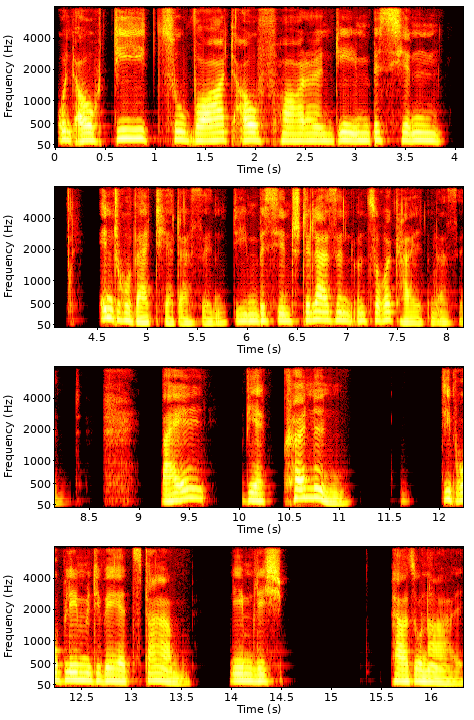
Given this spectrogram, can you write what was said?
und auch die zu Wort auffordern, die ein bisschen introvertierter sind, die ein bisschen stiller sind und zurückhaltender sind. Weil wir können die Probleme, die wir jetzt haben, nämlich Personal,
